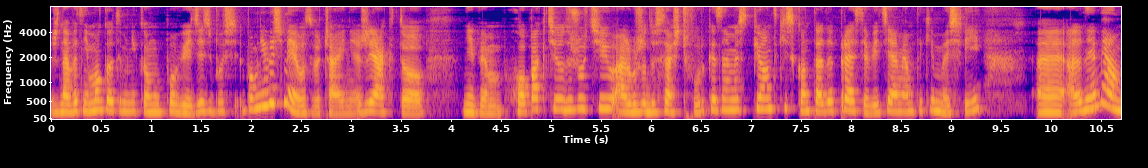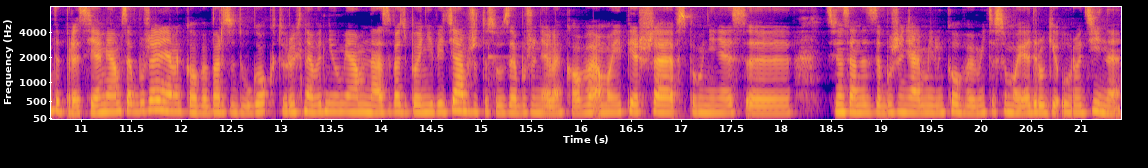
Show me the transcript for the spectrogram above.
że nawet nie mogę o tym nikomu powiedzieć, bo, bo mnie wyśmieją zwyczajnie, że jak to, nie wiem, chłopak ci odrzucił, albo że dostałaś czwórkę zamiast piątki, skąd ta depresja, wiecie, ja miałam takie myśli. E, ale no ja miałam depresję, ja miałam zaburzenia lękowe bardzo długo, których nawet nie umiałam nazwać, bo ja nie wiedziałam, że to są zaburzenia lękowe, a moje pierwsze wspomnienie jest, y, związane z zaburzeniami lękowymi to są moje drugie urodziny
